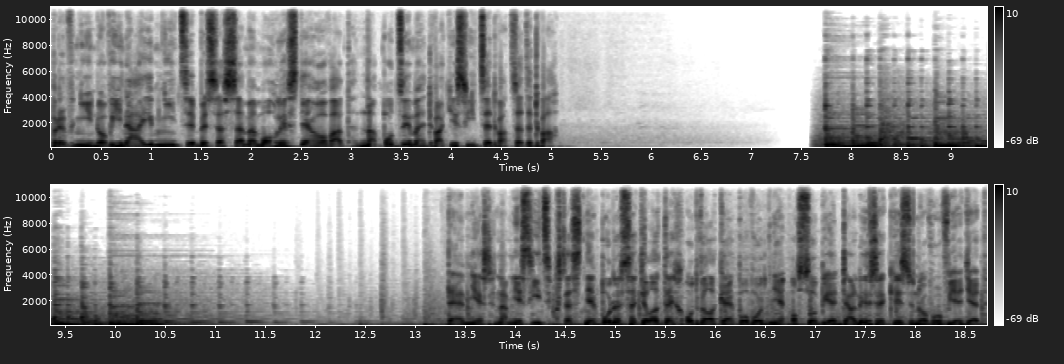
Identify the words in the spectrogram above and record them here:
První noví nájemníci by se sem mohli stěhovat na podzim 2022. Téměř na měsíc přesně po deseti letech od velké povodně o sobě dali řeky znovu vědět.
